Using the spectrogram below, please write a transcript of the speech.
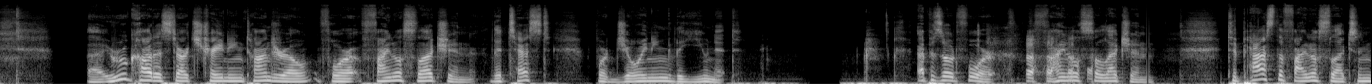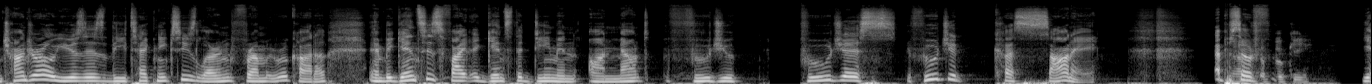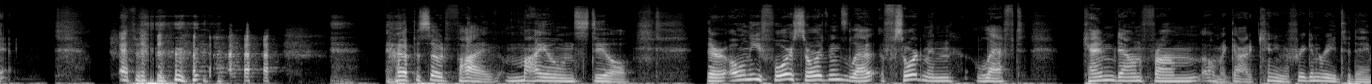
Uh, Irukata starts training Tanjiro for final selection, the test for joining the unit. Episode 4 Final Selection. To pass the final selection, Chandro uses the techniques he's learned from Urukata and begins his fight against the demon on Mount Fuji, Fujis, Fujikasane. Episode. Not Kabuki. yeah. Epi- Episode 5 My Own Steel. There are only four swordsmen, le- swordmen left. Came down from. Oh my god, I can't even freaking read today.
